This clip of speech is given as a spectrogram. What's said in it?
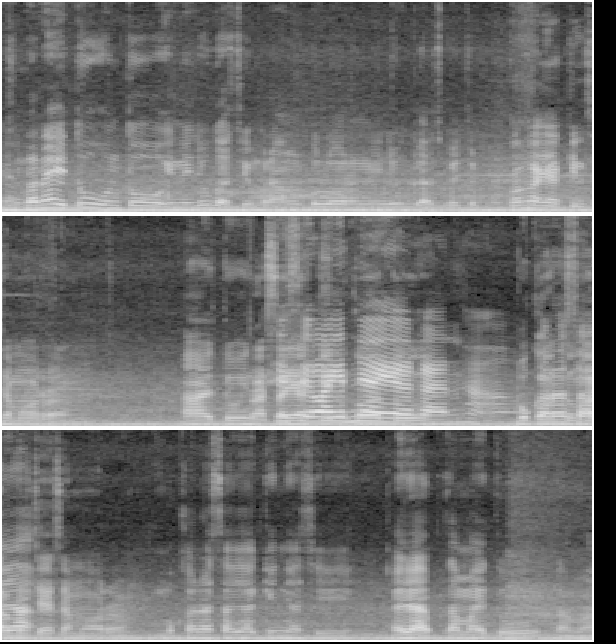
Sebenarnya itu untuk ini juga sih merangkul orang ini juga supaya cepet kok nggak yakin sama orang? Ah itu Rasa sisi yakin lainnya ya tuh- kan ha-ha. bukan rasa ya percaya sama orang. bukan rasa yakinnya sih. Eh ya pertama itu pertama.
